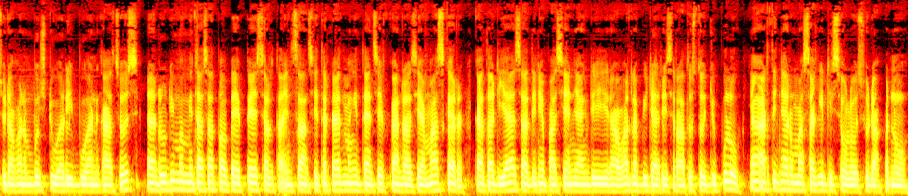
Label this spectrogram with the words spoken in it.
sudah menembus 2 ribuan kasus, dan Rudi meminta Satpol PP serta instansi terkait mengintensifkan rahasia masker. Kata dia, saat ini pasien yang dirawat lebih dari 170, yang artinya rumah sakit di Solo sudah penuh.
